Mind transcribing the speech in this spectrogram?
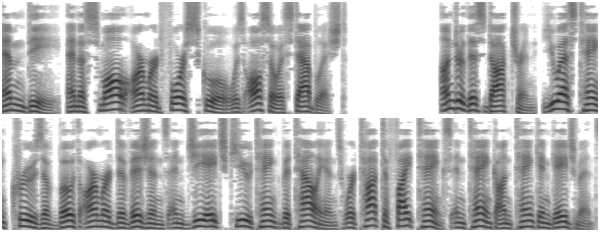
MD, and a small armored force school was also established. Under this doctrine, U.S. tank crews of both armored divisions and GHQ tank battalions were taught to fight tanks in tank-on-tank -tank engagements.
